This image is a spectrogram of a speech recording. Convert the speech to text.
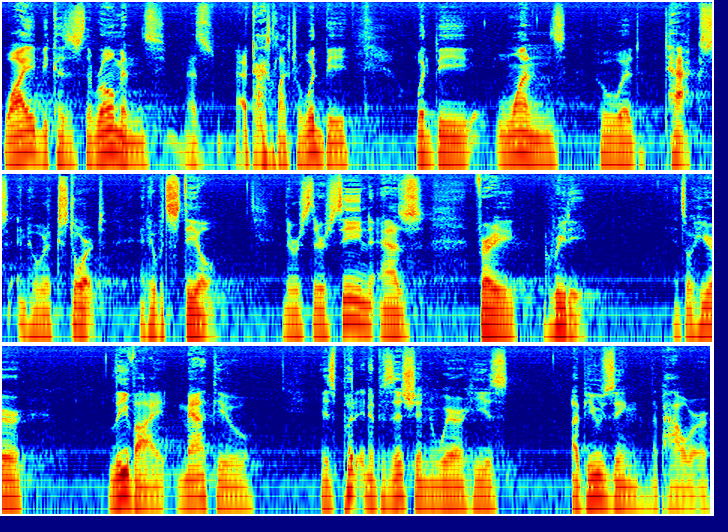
Why? Because the Romans, as a tax collector would be, would be ones who would tax and who would extort and who would steal. They're, they're seen as very greedy. And so here, Levi, Matthew, is put in a position where he is abusing the power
